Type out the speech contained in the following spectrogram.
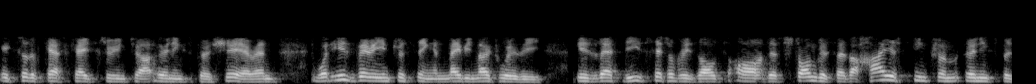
it sort of cascades through into our earnings per share. And what is very interesting and maybe noteworthy is that these set of results are the strongest, they're the highest interim earnings per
